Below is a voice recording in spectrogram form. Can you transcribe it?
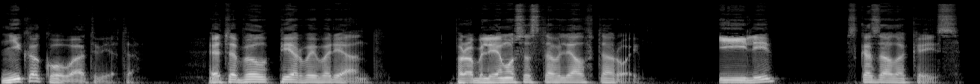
Никакого ответа. Это был первый вариант. Проблему составлял второй. «Или», — сказала Кейс,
